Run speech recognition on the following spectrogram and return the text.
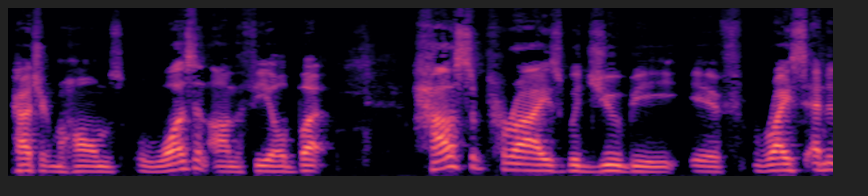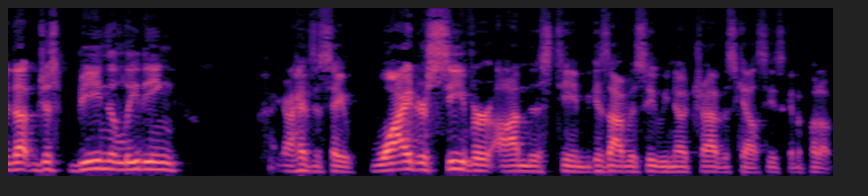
Patrick Mahomes wasn't on the field, but how surprised would you be if Rice ended up just being the leading I have to say wide receiver on this team because obviously we know Travis Kelce is going to put up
